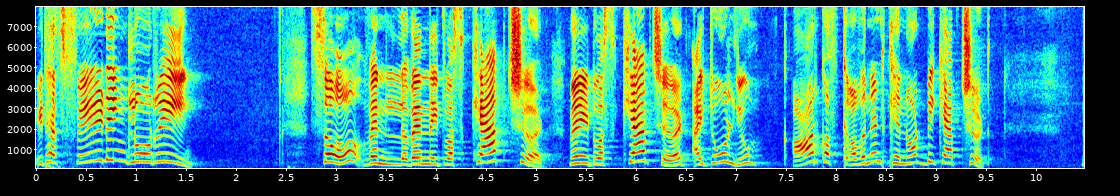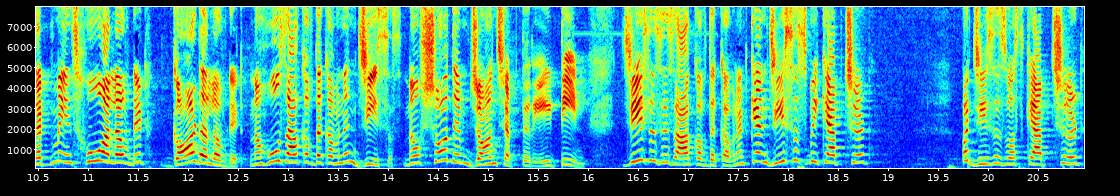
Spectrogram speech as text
It has fading glory. So when, when it was captured, when it was captured, I told you, Ark of Covenant cannot be captured. That means who allowed it? God allowed it. Now, who's Ark of the Covenant? Jesus. Now, show them John chapter 18. Jesus is Ark of the Covenant. Can Jesus be captured? But Jesus was captured.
